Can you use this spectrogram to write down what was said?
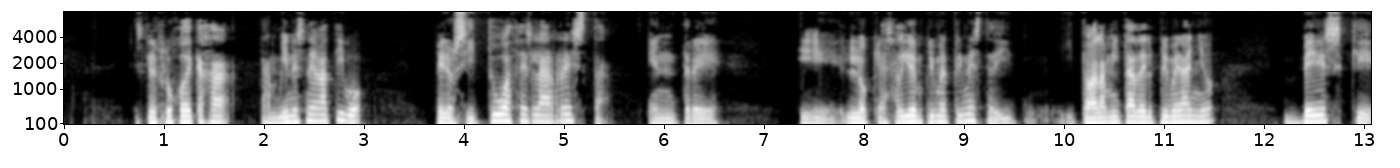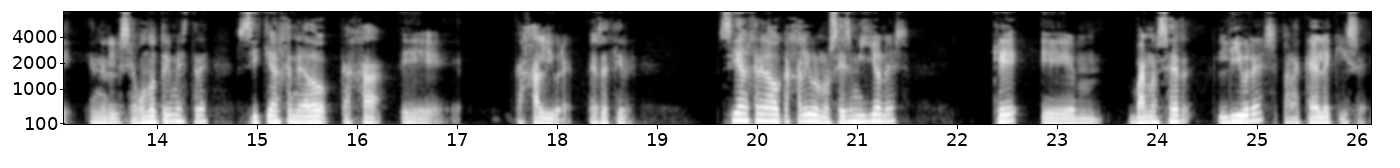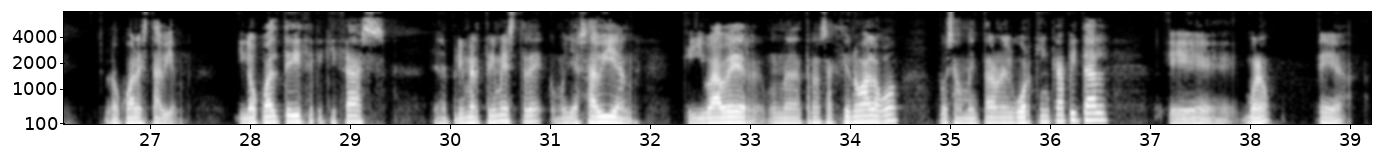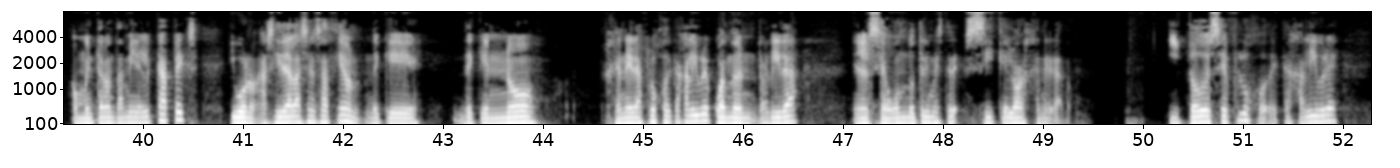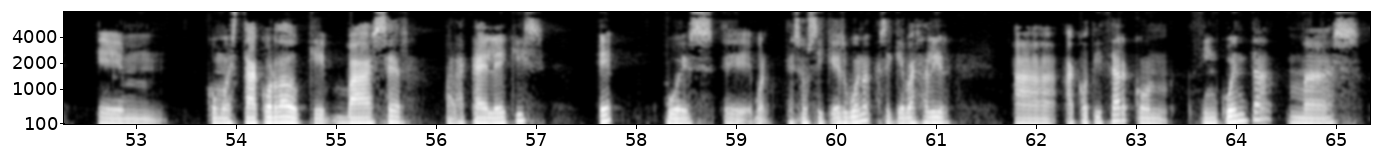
es que el flujo de caja también es negativo, pero si tú haces la resta entre eh, lo que ha salido en primer trimestre y, toda la mitad del primer año, ves que en el segundo trimestre sí que han generado caja, eh, caja libre. Es decir, sí han generado caja libre unos 6 millones que em, van a ser libres para KLX, lo cual está bien. Y lo cual te dice que quizás en el primer trimestre, como ya sabían que iba a haber una transacción o algo, pues aumentaron el working capital, eh, bueno, eh, aumentaron también el CAPEX y bueno, así da la sensación de que, de que no genera flujo de caja libre cuando en realidad en el segundo trimestre sí que lo han generado. Y todo ese flujo de caja libre, em, como está acordado que va a ser para KLX, E, pues eh, bueno, eso sí que es bueno, así que va a salir a, cotizar con 50 más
